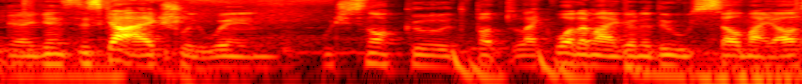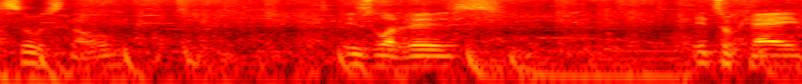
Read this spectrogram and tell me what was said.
Okay, against this guy I actually win, which is not good, but like what am I gonna do? Sell my Yasuos? No. Is what it is. It's okay.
